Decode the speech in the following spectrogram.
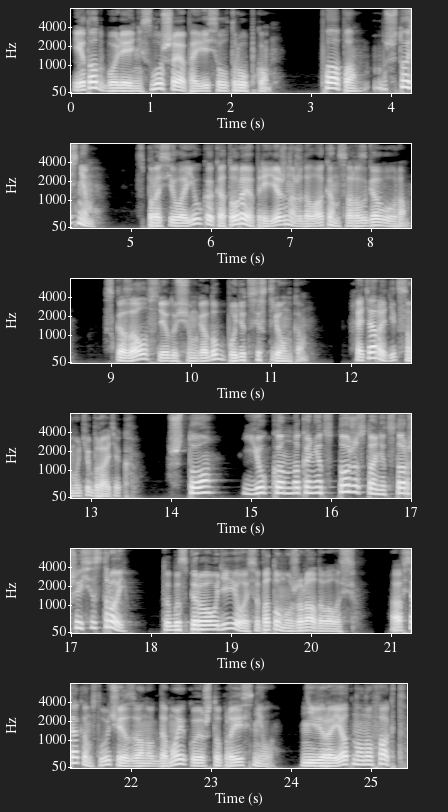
И тот, более не слушая, повесил трубку. «Папа, что с ним?» Спросила Юка, которая прилежно ждала конца разговора. Сказал, в следующем году будет сестренка хотя родится мути-братик. «Что? Юка, наконец, тоже станет старшей сестрой?» Ты бы сперва удивилась, а потом уже радовалась. Во всяком случае, звонок домой кое-что прояснил. Невероятно, но факт.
